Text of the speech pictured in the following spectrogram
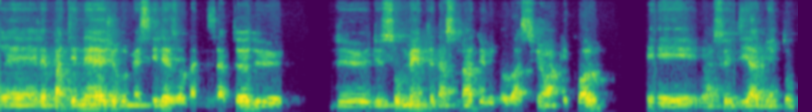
les, partenaires, je remercie les organisateurs du, du sommet international de l'innovation agricole et on se dit à bientôt.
